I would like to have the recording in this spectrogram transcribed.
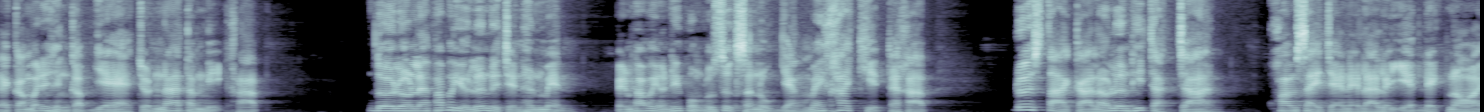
แต่ก็ไม่ได้ถึงกับแย่จนน่าตำหนิครับ โดยรวมแล้วภาพยนตร์เรื่อง The Gentleman เป็นภาพยนตร์ที่ผมรู้สึกสนุกอย่างไม่คาดคิดนะครับ ด้วยสไตล์การเล่าเรื่องที่จัดจ้าน ความใส่ใจในรายละเอียดเล็กน้อย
